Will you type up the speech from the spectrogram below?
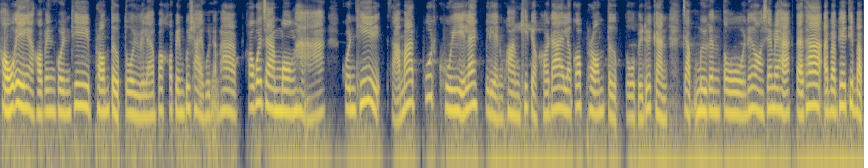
เขาเองอะเขาเป็นคนที่พร้อมเติบโตอยู่แล้วเพราะเขาเป็นผู้ชายคุณภาพ เขาก็จะมองหาคนที่สามารถพูดคุยแลกเปลี่ยนความคิดกับเขาได้ แล้วก็พร้อมเติบโตไปด้วยกัน จับมือกันโตนึกออกใช่ไหมคะ?แต่ถ้าไอ้ประเภทที่แบบ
